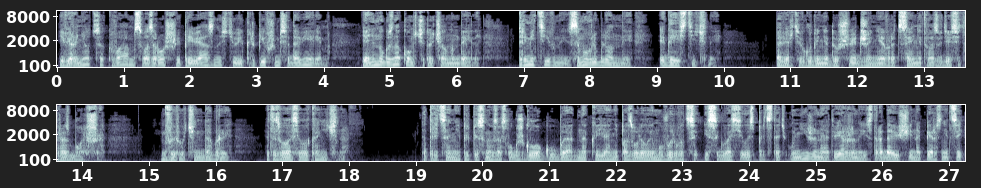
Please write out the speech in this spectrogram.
и вернется к вам с возросшей привязанностью и крепившимся доверием. Я немного знаком с читой Чалмандейли. Примитивные, самовлюбленные, эгоистичные. Поверьте, в глубине души Дженевра ценит вас в десять раз больше. Вы очень добры, это звалось лаконично. Отрицание приписанных заслуг жгло губы, однако я не позволила ему вырваться и согласилась предстать униженной, отверженной и страдающей наперсницей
